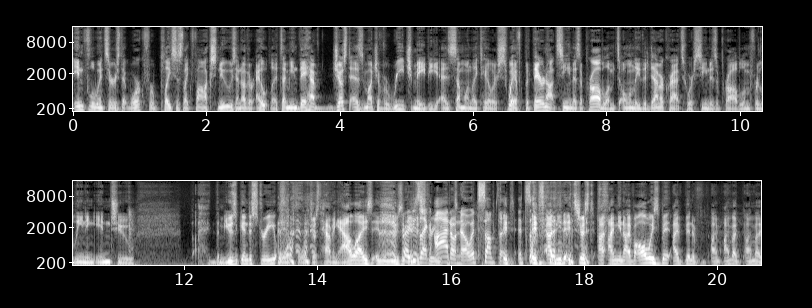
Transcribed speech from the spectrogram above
influencers that work for places like Fox News and other outlets, I mean, they have just as much of a reach maybe as someone like Taylor Swift, but they're not seen as a problem. It's only the Democrats who are seen as a problem for leaning into the music industry or for just having allies in the music Freddie's industry. like, I don't know. It's something. It's, it's, it's, I mean, it's just. I, I, mean, I've always been. I've been a. I'm, I'm, a. I'm a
